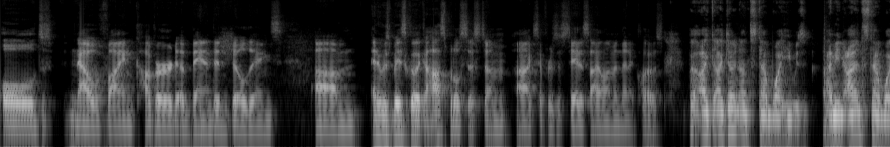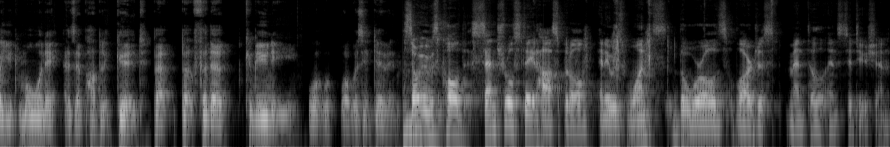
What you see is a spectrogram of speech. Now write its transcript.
old, now vine covered, abandoned buildings. Um, and it was basically like a hospital system, uh, except for it's a state asylum, and then it closed. But I, I don't understand why he was. I mean, I understand why you'd mourn it as a public good, but but for the community, what what was it doing? So it was called Central State Hospital, and it was once the world's largest mental institution,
